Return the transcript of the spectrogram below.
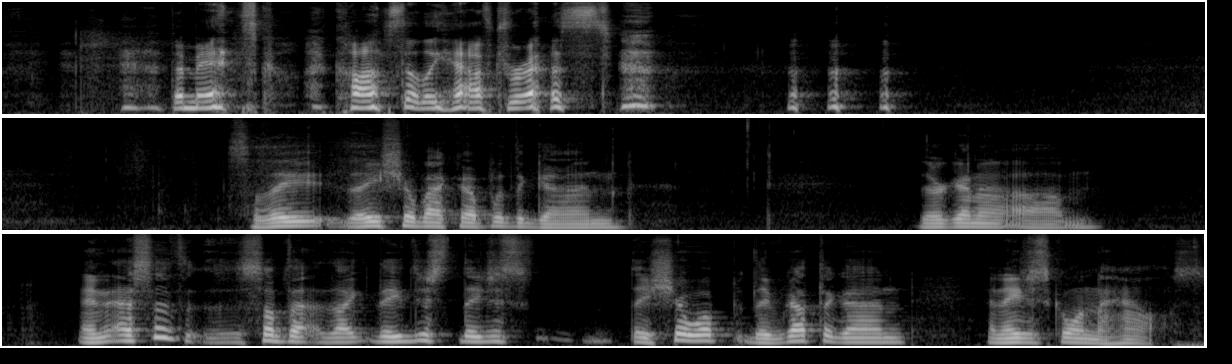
the man's constantly half dressed. So they they show back up with the gun. They're gonna um, and that's something something like they just they just they show up. They've got the gun and they just go in the house.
